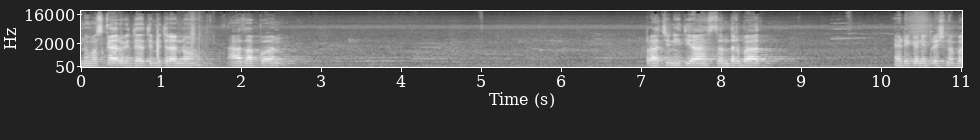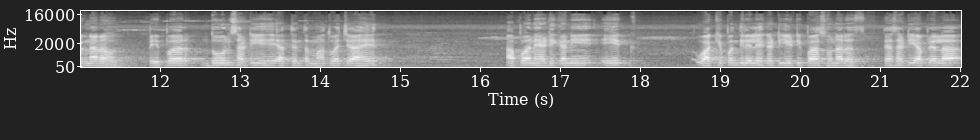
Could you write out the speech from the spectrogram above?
नमस्कार विद्यार्थी मित्रांनो आज आपण प्राचीन इतिहास संदर्भात या ठिकाणी प्रश्न बघणार आहोत. पेपर दोनसाठी हे अत्यंत महत्त्वाचे आहेत. आपण ह्या ठिकाणी एक वाक्य पण दिलेलं आहे का टी ए टी पास होणारच. त्यासाठी आपल्याला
